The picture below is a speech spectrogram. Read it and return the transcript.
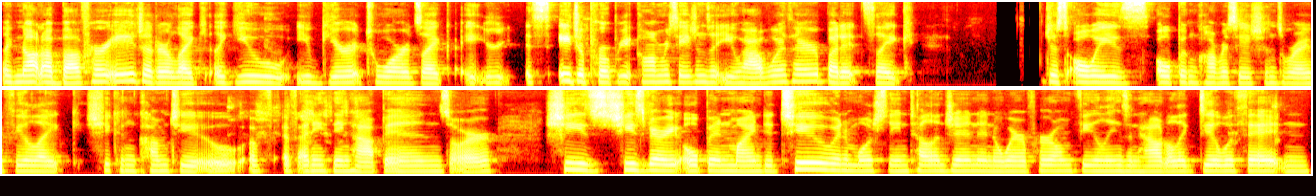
like not above her age that are like like you you gear it towards like your it's age appropriate conversations that you have with her but it's like just always open conversations where I feel like she can come to you if, if anything happens or she's she's very open minded too and emotionally intelligent and aware of her own feelings and how to like deal with it. And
